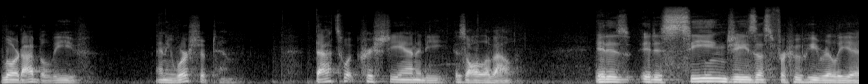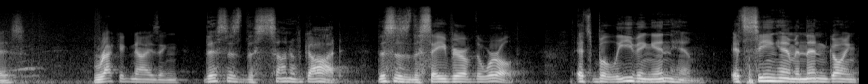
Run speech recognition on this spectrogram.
Lord, I believe. And he worshiped him. That's what Christianity is all about. It is, it is seeing Jesus for who he really is recognizing this is the Son of God, this is the Savior of the world. It's believing in Him, it's seeing Him and then going,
